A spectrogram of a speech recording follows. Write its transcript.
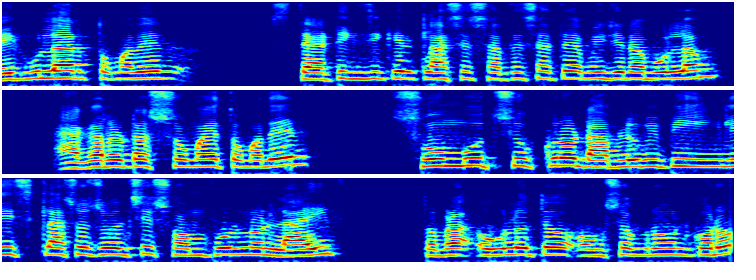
রেগুলার তোমাদের স্ট্র্যাটেজিকের ক্লাসের সাথে সাথে আমি যেটা বললাম, এগারোটার সময় তোমাদের সোম বুধ শুক্র ডাব্লিউবিপি ইংলিশ ক্লাসও চলছে, সম্পূর্ণ লাইভ তোমরা ওগুলোতেও অংশগ্রহণ করো।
